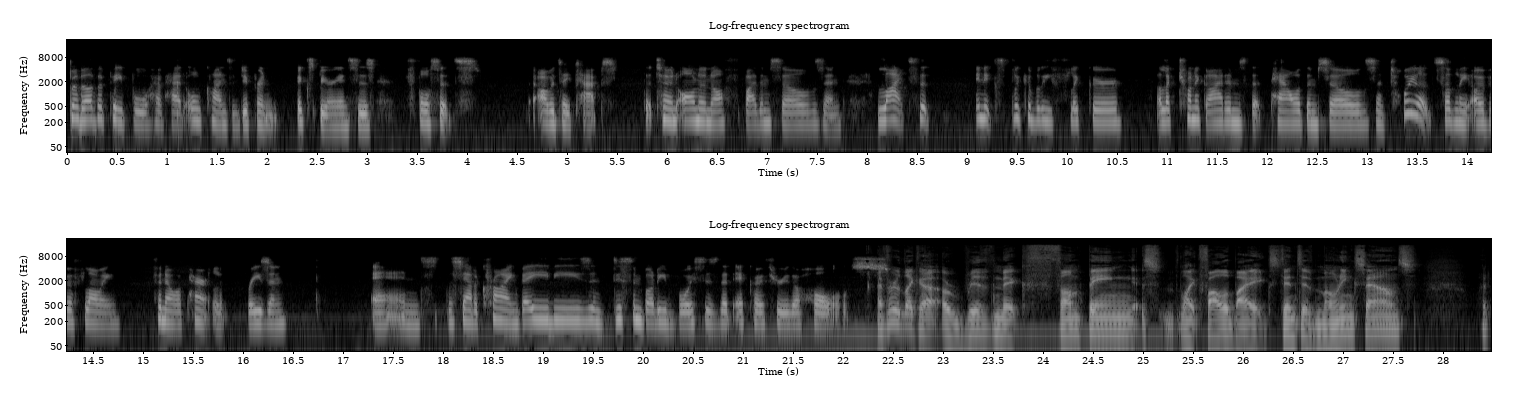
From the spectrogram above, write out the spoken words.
but other people have had all kinds of different experiences. Faucets, I would say taps that turn on and off by themselves, and lights that inexplicably flicker, electronic items that power themselves, and toilets suddenly overflowing for no apparent reason. And the sound of crying babies and disembodied voices that echo through the halls. I've heard like a, a rhythmic thumping, like followed by extensive moaning sounds. What?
